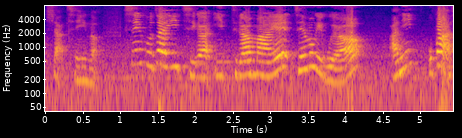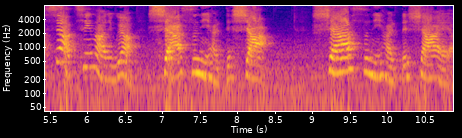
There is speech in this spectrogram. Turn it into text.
下青了幸福在一起가 이 드라마의 제목이고요. 아니 오빠 下青는 아니고요. 吓死你 할때 吓吓死你 할때 吓예요.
